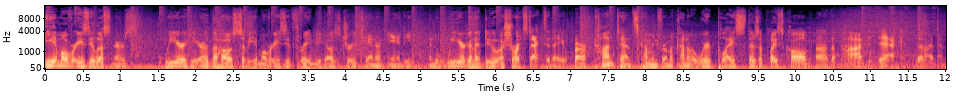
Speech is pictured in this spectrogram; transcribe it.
EM Over Easy listeners, we are here, the hosts of EM Over Easy, the three amigos, Drew, Tanner, and Andy, and we are going to do a short stack today. Our content's coming from a kind of a weird place. There's a place called uh, the Pod Deck that I've been.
